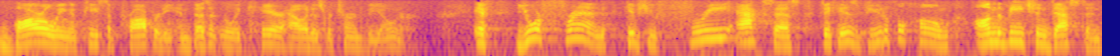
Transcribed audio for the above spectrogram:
borrowing a piece of property and doesn't really care how it is returned to the owner. If your friend gives you free access to his beautiful home on the beach in Destin,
